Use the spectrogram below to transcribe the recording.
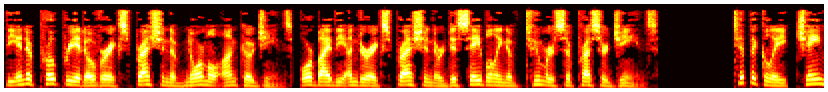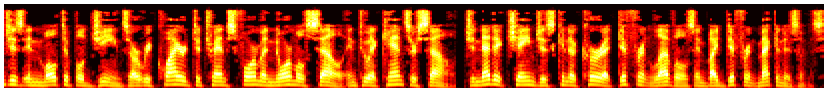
the inappropriate overexpression of normal oncogenes, or by the underexpression or disabling of tumor suppressor genes. Typically, changes in multiple genes are required to transform a normal cell into a cancer cell. Genetic changes can occur at different levels and by different mechanisms.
